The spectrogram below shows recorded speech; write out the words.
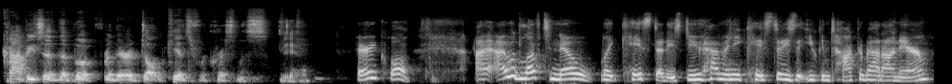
copies of the book for their adult kids for Christmas. Yeah. Very cool. I, I would love to know like case studies. Do you have any case studies that you can talk about on air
